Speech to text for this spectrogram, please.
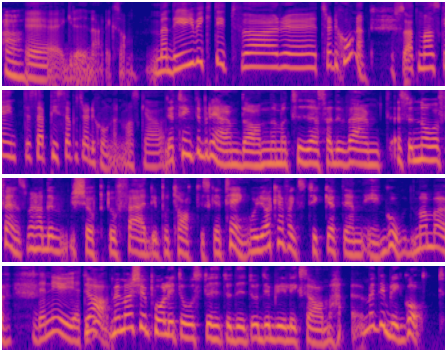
Ja. eh, grejerna. Liksom. Men det är ju viktigt för eh, traditionen. Så att man ska inte så här, pissa på traditionen. Man ska... Jag tänkte på det här om dagen när Mattias hade värmt, alltså no offense, men hade köpt då färdig potatisgratäng. Och jag kan faktiskt tycka att den är god. Man bara, Den är ju jättegod. Ja, men man kör på lite ost och hit och dit och det blir liksom, men det blir gott.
